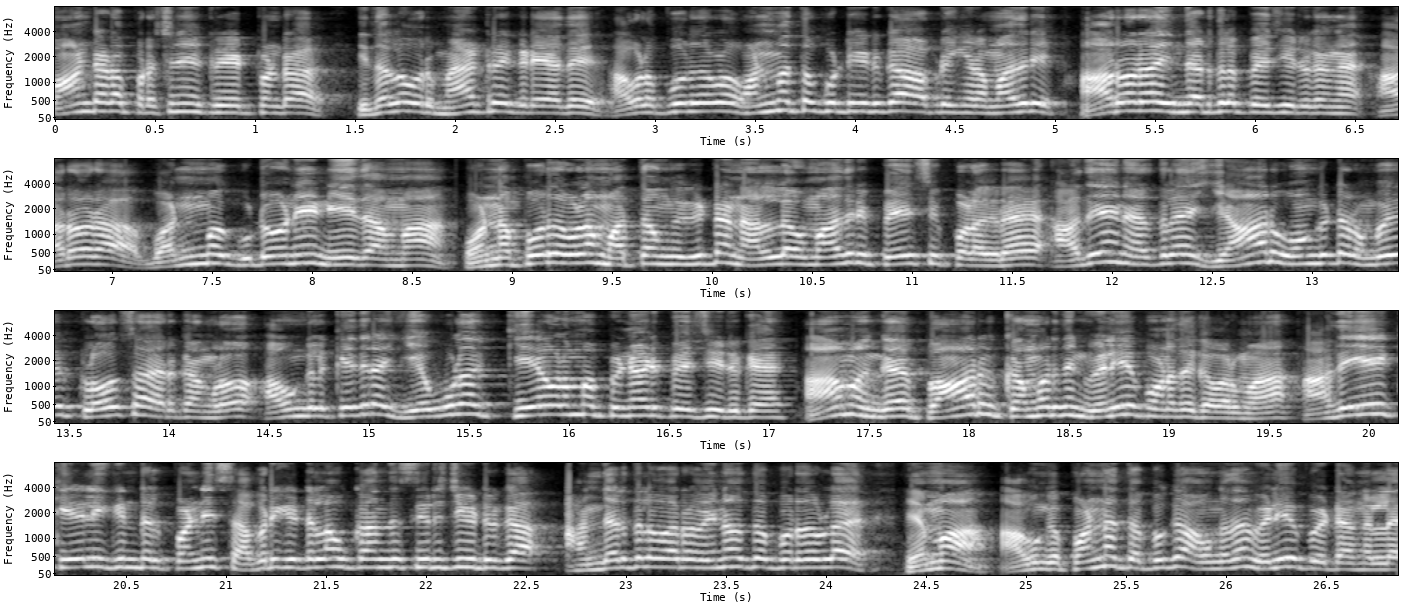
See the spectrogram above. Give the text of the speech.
வாண்டடா பிரச்சனையை கிரியேட் பண்றா. இதெல்லாம் ஒரு மேட்டரே கிடையாது. அவளை பொறுத்தவரை வன்மத்தை கொட்டிட்டு இருக்கா அப்படிங்கிற மாதிரி அரோரா இந்த இடத்துல பேசிட்டு இருக்காங்க. அரோரா வன்ம குடோனே நீதாம்மா. உன்னை பொறுத்தவரை மற்றவங்க கிட்ட நல்ல மாதிரி பேசி பழகுற அதே நேரத்தில் யார் உங்ககிட்ட ரொம்பவே க்ளோஸா இருக்காங்களோ அவங்களுக்கு எதிராக எவ்வளவு கேவலமா பின்னாடி பேசிட்டு இருக்க? ஆமாங்க பாரு கமர்தீன் வெளியே போனதுக்கு அப்புறமா அதையே கேலி கிண்டல் பண்ணி சபரி கிட்ட எல்லாம் உட்கார்ந்து சிரிச்சுக்கிட்டு இருக்கா. அந்த இடத்துல வர வினோத்தை பொறுத்தவரை ஏமா அவங்க பண்ண தப்புக்கு அவங்க தான் வெளியே போயிட்டாங்கல்ல.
